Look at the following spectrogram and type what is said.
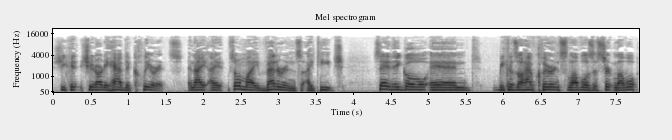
she could she'd already have the clearance. And I, I some of my veterans I teach say they go and because they'll have clearance levels at a certain level,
